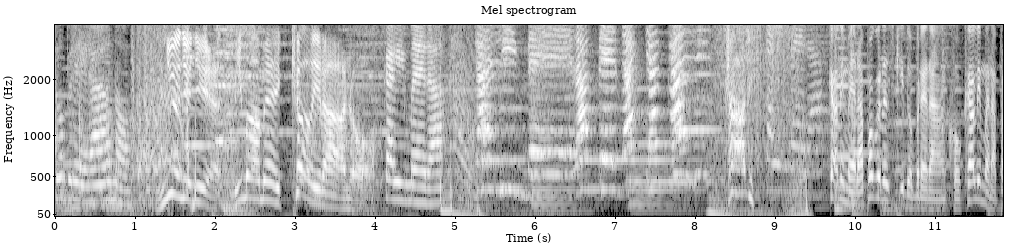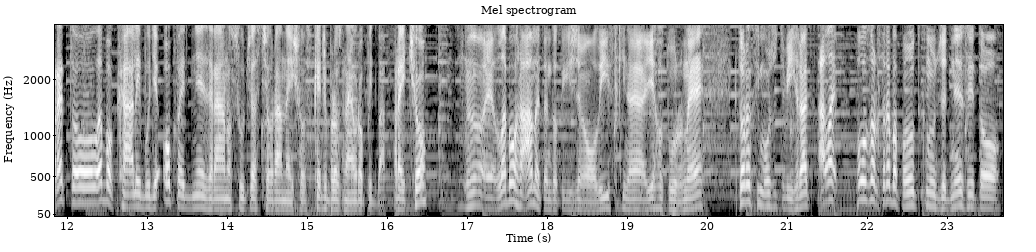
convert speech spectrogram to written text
Dobré ráno. Nie, nie, nie. My máme Kali ráno. Kalimera. Kalimera, pedaťa, Kali. Kalimera, pogodecký dobré ránko. Kalimera preto, lebo Kali bude opäť dnes ráno súčasťou ranej show Sketch Bros na Európy 2. Prečo? No, je- lebo hráme tento týždeň o lístky na jeho turné, ktoré si môžete vyhrať, ale pozor, treba podotknúť, že dnes je to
